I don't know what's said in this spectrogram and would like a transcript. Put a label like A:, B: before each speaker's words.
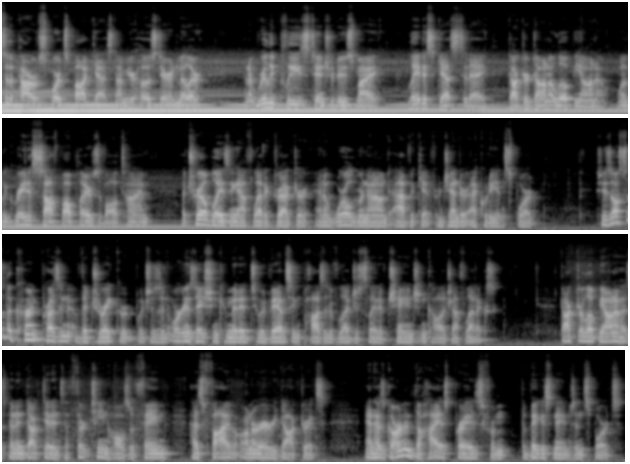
A: Welcome to the Power of Sports podcast. I'm your host, Aaron Miller, and I'm really pleased to introduce my latest guest today, Dr. Donna Lopiano, one of the greatest softball players of all time, a trailblazing athletic director, and a world renowned advocate for gender equity in sport. She is also the current president of the Drake Group, which is an organization committed to advancing positive legislative change in college athletics. Dr. Lopiano has been inducted into 13 Halls of Fame, has five honorary doctorates, and has garnered the highest praise from the biggest names in sports.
